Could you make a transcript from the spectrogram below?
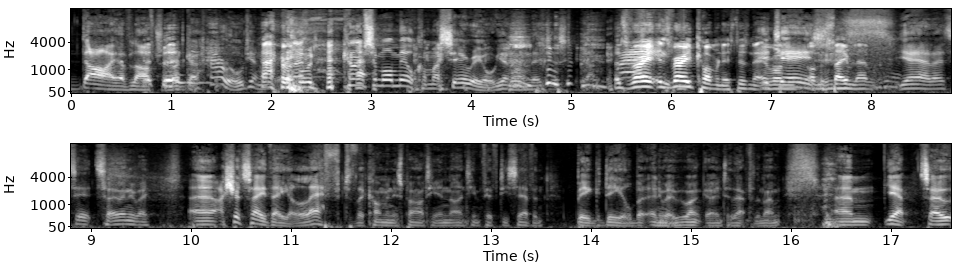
die of laughter. And I'd go, Harold, you know, Harold. Can, I have, can I have some more milk on my cereal? You know, and they're just. It's very, it's very communist, isn't it? It Everyone is. on the same level. Yeah, that's it. So anyway, uh, I should say they left the Communist Party in 1957. Big deal, but anyway, we won't go into that for the moment. Um, yeah, so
